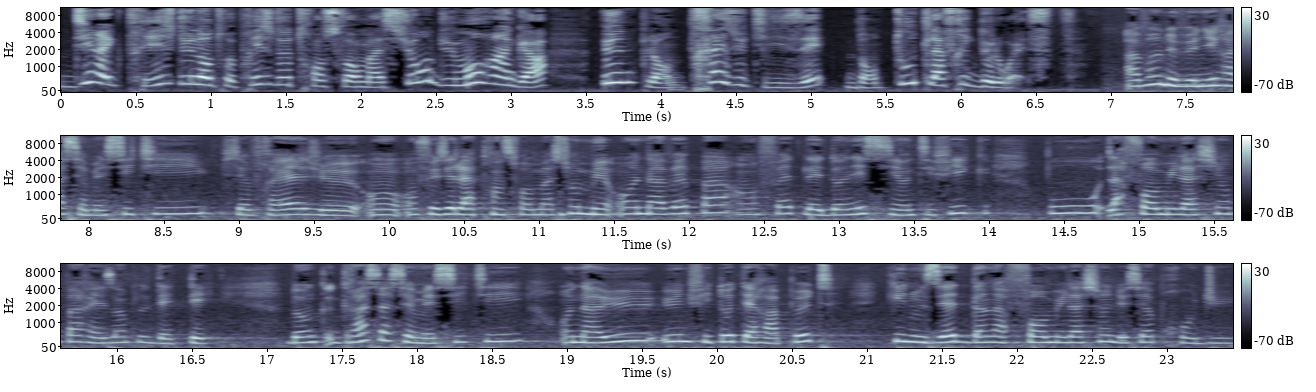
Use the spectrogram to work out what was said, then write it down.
directrice d'une entreprise de transformation du moringa, une plante très utilisée dans toute l'Afrique de l'Ouest. Avant de venir à City, c'est vrai, on, faisait la transformation, mais on n'avait pas en fait les données scientifiques pour la formulation, par exemple, des thés. Donc, grâce à City, on a eu une phytothérapeute qui nous aide dans la formulation de ces produits.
